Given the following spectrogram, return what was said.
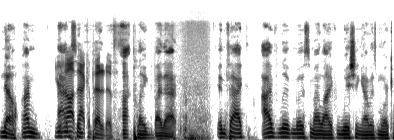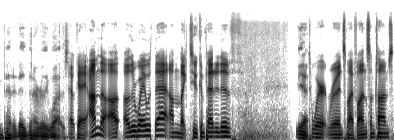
No, I'm You're not that competitive. not plagued by that. In fact, I've lived most of my life wishing I was more competitive than I really was. Okay, I'm the uh, other way with that. I'm like too competitive Yeah. to where it ruins my fun sometimes.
